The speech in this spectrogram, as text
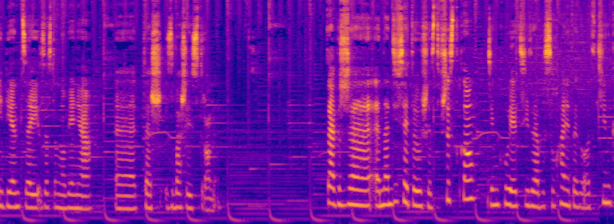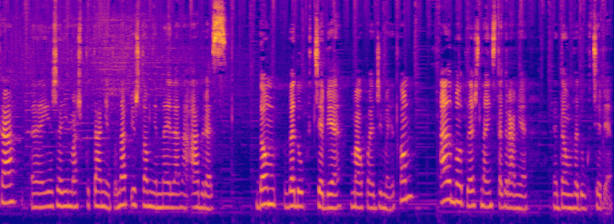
i więcej zastanowienia też z Waszej strony. Także na dzisiaj to już jest wszystko. Dziękuję Ci za wysłuchanie tego odcinka. Jeżeli masz pytanie, to napisz do mnie maila na adres dom według Ciebie małpa.gmail.com albo też na Instagramie dom według Ciebie.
